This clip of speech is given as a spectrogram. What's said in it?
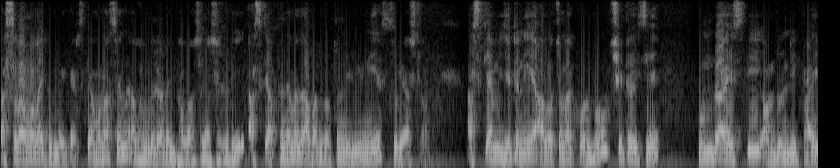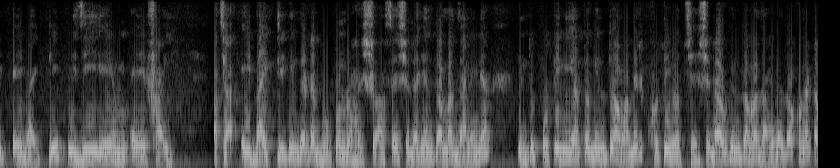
আসসালামু আলাইকুম বাইকার্স কেমন আছেন? আলহামদুলিল্লাহ অনেক ভালো আছেন, আশা করি। আজকে আপনাদের মাঝে আবার নতুন রিভিউ নিয়ে চলে আসলাম। আজকে আমি যেটা নিয়ে আলোচনা করব, সেটা হচ্ছে Honda SP one twenty five এই বাইকটি পিজিএম এ ফাইভ আচ্ছা এই বাইকটির কিন্তু একটা গোপন রহস্য আছে, সেটা কিন্তু আমরা জানি না, কিন্তু প্রতিনিয়ত কিন্তু আমাদের ক্ষতি হচ্ছে, সেটাও কিন্তু আমরা জানি না। যখন একটা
